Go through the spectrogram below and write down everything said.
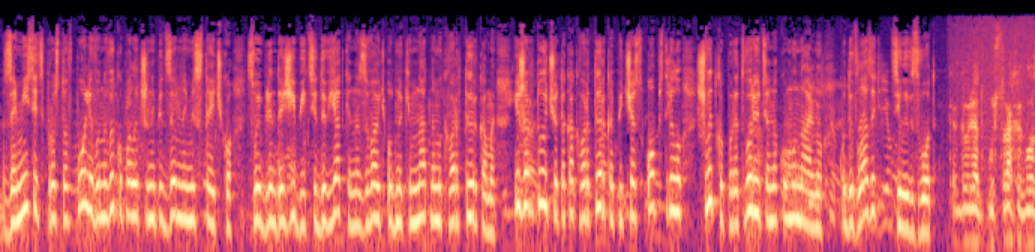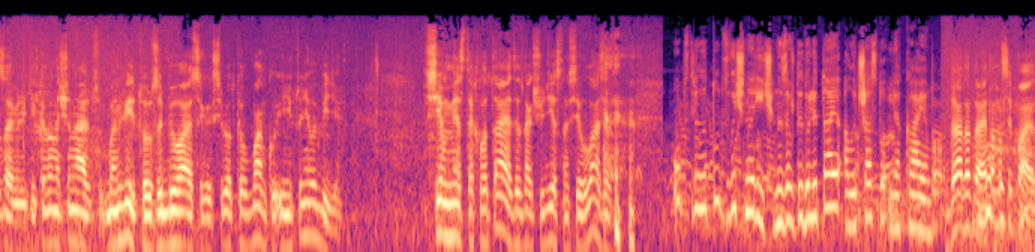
За місяць просто в полі вони викопали чи не підземне містечко. Свої бліндажі бійці дев'ятки називають однокімнатними квартирками і жартують, що така квартирка під час обстрілу швидко перетворюється на комунальну, куди влазить цілий взвод. Как говорят, у страха глаза велики. Когда начинают бомбить, то забиваются, как селедка в банку, и никто не в обиде. Всем места хватает, и так чудесно все влазят. Обстріли тут звична річ. Не завжди долітає, але часто лякає. Да-да-да, это насыпают.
